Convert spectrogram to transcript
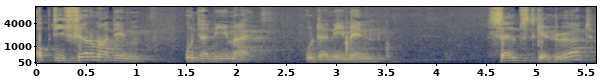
ob die Firma dem Unternehmer, Unternehmen selbst gehört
